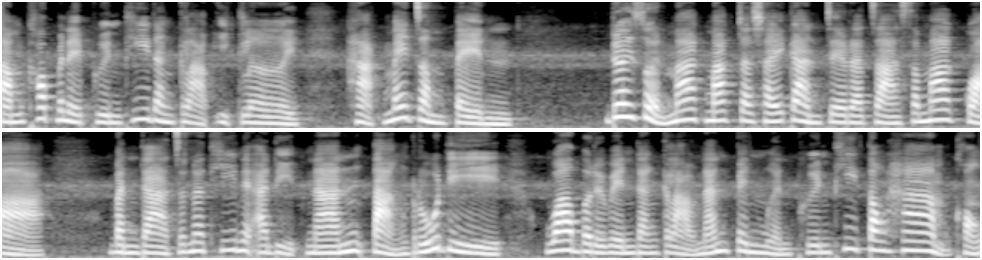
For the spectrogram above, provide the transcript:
ล้ำเข้าไปในพื้นที่ดังกล่าวอีกเลย หากไม่จำเป็น โดยส่วนมากมักจะใช้การเจรจาซะมากกว่าบรรดาเจ้าหน้าที่ในอดีตนั้นต่างรู้ดีว่าบริเวณดังกล่าวนั้นเป็นเหมือนพื้นที่ต้องห้ามของ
